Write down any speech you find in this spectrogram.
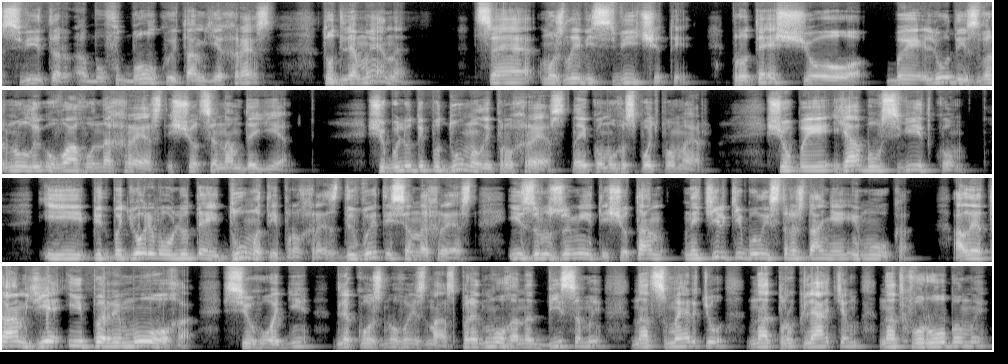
світер або футболку, і там є хрест, то для мене це можливість свідчити про те, що би люди звернули увагу на хрест і що це нам дає. Щоб люди подумали про хрест, на якому Господь помер, щоб я був свідком і підбадьорював людей думати про хрест, дивитися на хрест і зрозуміти, що там не тільки були страждання і мука, але там є і перемога сьогодні для кожного із нас. Перемога над бісами, над смертю, над прокляттям, над хворобами.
